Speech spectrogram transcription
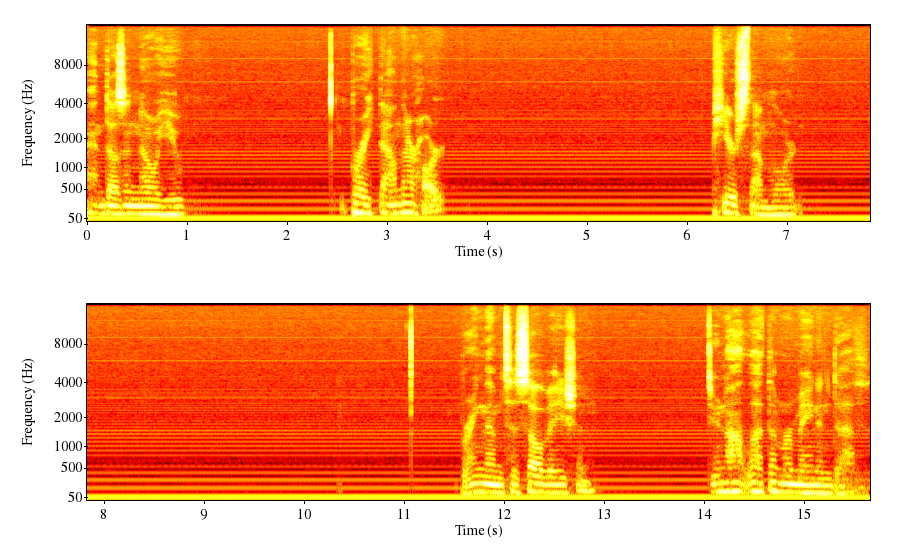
and doesn't know you, break down their heart. Pierce them, Lord. Bring them to salvation. Do not let them remain in death.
